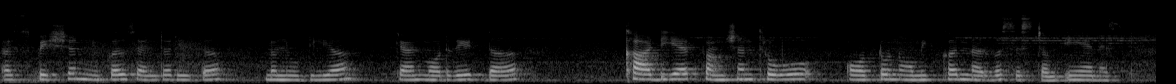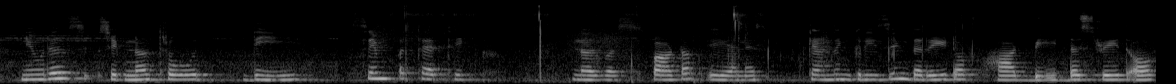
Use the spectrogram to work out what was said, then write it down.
a special nuclear center in the medulla can moderate the cardiac function through autonomic nervous system ANS. Neural signal through the sympathetic nervous part of ANS can increasing the rate of heartbeat, the strength of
